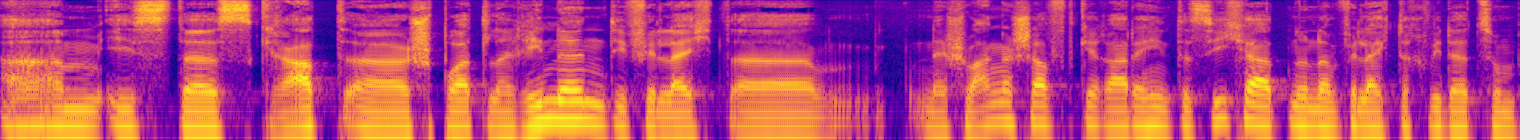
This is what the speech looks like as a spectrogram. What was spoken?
ähm, ist, dass gerade äh, Sportlerinnen, die vielleicht äh, eine Schwangerschaft gerade hinter sich hatten und dann vielleicht auch wieder zum,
